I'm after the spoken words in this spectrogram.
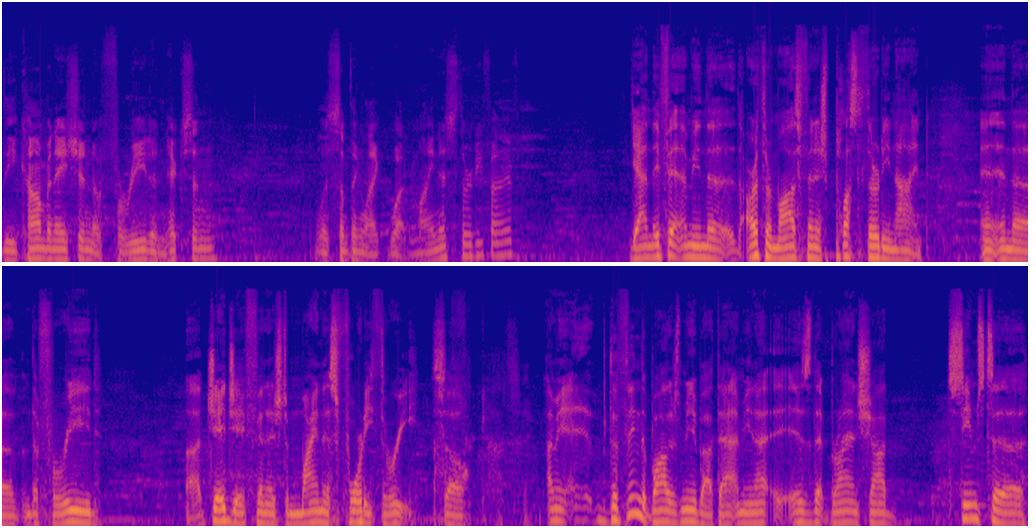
the combination of Faried and Hickson was something like what minus thirty five. Yeah, and they. Fin- I mean, the, the Arthur Moss finished plus thirty nine, and, and the the Faried uh, JJ finished minus forty three. So, I mean, the thing that bothers me about that, I mean, is that Brian Shaw seems to,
